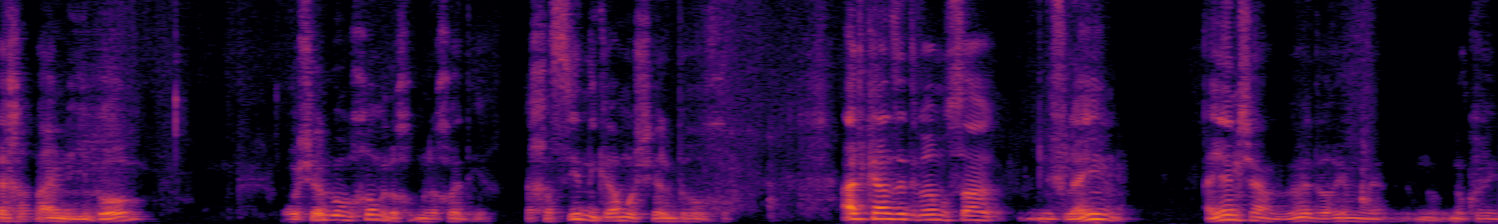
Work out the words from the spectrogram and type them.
איך אפיים מגיבור? מושל ברוחו מלוכ- מלוכד עיר. החסיד נקרא מושל ברוחו. עד כאן זה דברי מוסר נפלאים, עיין שם, באמת דברים נוקבים.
